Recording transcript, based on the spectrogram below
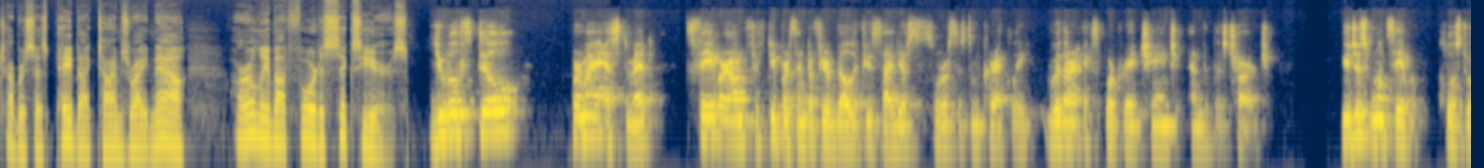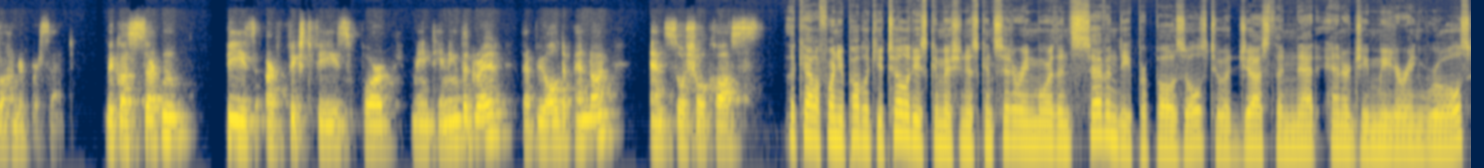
Chhabra says payback times right now are only about four to six years. You will still, for my estimate, save around 50% of your bill if you size your solar system correctly with our export rate change and with this charge. You just won't save close to 100% because certain fees are fixed fees for maintaining the grid that we all depend on and social costs. The California Public Utilities Commission is considering more than 70 proposals to adjust the net energy metering rules.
